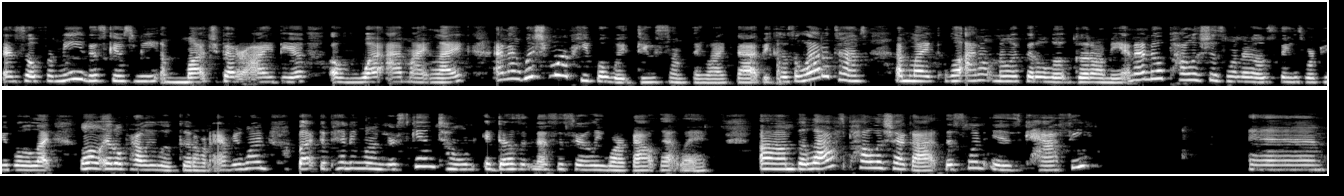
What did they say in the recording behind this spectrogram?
And so for me, this gives me a much better idea of what I might like. And I wish more people would do something like that because a lot of times I'm like, well, I don't know if it'll look good on me. And I know polish is one of those things where people are like, well, it'll probably look good on everyone. But depending on your skin tone, it doesn't necessarily work out that way. Um, the last polish I got, this one is Cassie. And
